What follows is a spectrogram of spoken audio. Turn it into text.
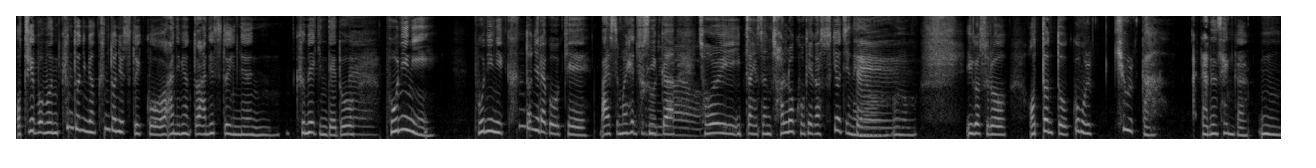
어떻게 보면 큰 돈이면 큰 돈일 수도 있고, 아니면 또 아닐 수도 있는 금액인데도, 네. 본인이, 본인이 큰 돈이라고 이렇게 말씀을 해 주시니까, 저희 입장에서는 절로 고개가 숙여지네요. 네. 어, 이것으로 어떤 또 꿈을 키울까? 라는 생각. 음.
